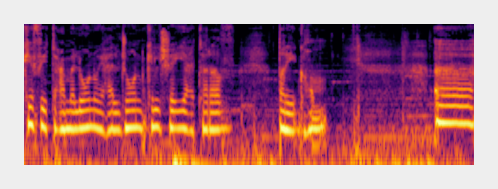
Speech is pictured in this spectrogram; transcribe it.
كيف يتعاملون ويعالجون كل شيء يعترض طريقهم. آه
